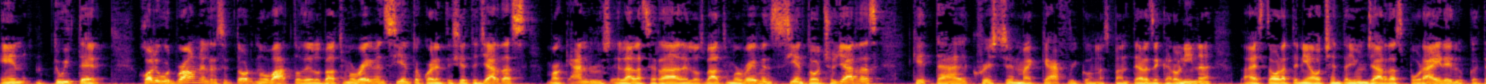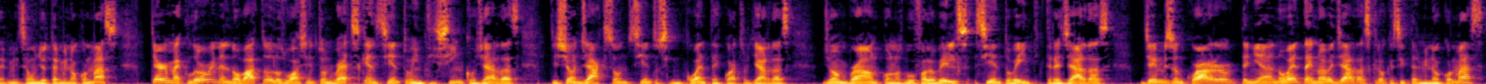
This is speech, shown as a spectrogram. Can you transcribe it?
en Twitter. Hollywood Brown, el receptor novato de los Baltimore Ravens, 147 yardas. Mark Andrews, el ala cerrada de los Baltimore Ravens, 108 yardas. ¿Qué tal Christian McCaffrey con las Panteras de Carolina? A esta hora tenía 81 yardas por aire, lo que según yo terminó con más. Terry McLaurin, el novato de los Washington Redskins, 125 yardas. Deshaun Jackson, 154 yardas. John Brown con los Buffalo Bills, 123 yardas. Jameson Crowder tenía 99 yardas, creo que sí terminó con más.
